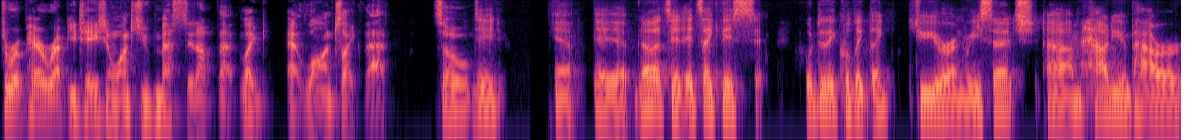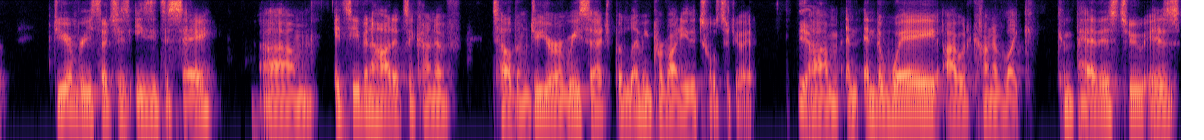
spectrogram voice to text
to repair reputation once you've messed it up that, like at launch like that. So, indeed. Yeah, yeah, yeah. No, that's it. It's like this what do they call like like do your own research um, how do you empower do your own research is easy to say um, it's even harder to kind of tell them do your own research but let me provide you the tools to do it yeah. Um, and and the way i would kind of like compare this to is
